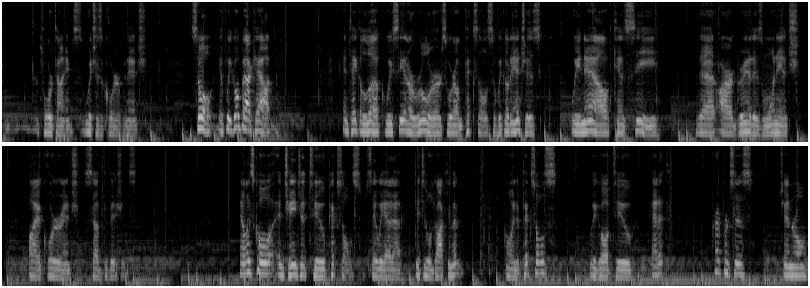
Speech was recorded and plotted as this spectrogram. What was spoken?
four times, which is a quarter of an inch. So if we go back out and take a look, we see at our rulers we're on pixels. If we go to inches, we now can see that our grid is one inch by a quarter inch subdivisions. Now let's go and change it to pixels. Say we had a digital document Going to Pixels, we go up to Edit, Preferences, General,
